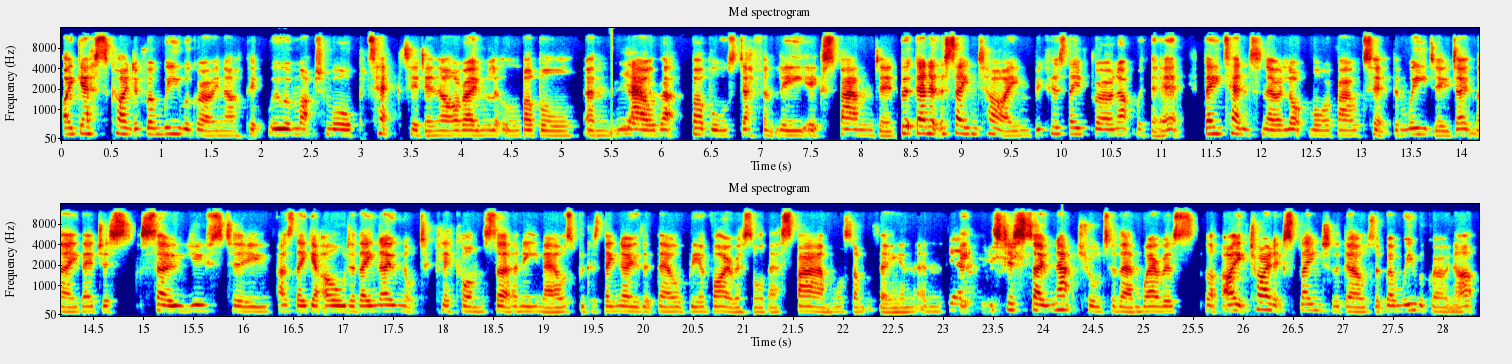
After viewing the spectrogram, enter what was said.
i guess kind of when we were growing up it, we were much more protected in our own little bubble and yeah. now that bubble's definitely expanded. But then at the same time because they've grown up with it they tend to know a lot more about it than we do don't they? They're just so used to as they get older they know not to click on certain emails because they know that there'll be a virus or or their spam or something and and yeah. it, it's just so natural to them. Whereas i try and explain to the girls that when we were growing up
